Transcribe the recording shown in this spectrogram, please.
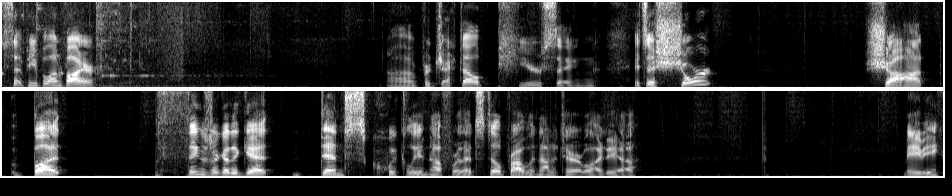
set people on fire. Uh, projectile piercing. It's a short shot, but things are gonna get dense quickly enough where that's still probably not a terrible idea. Maybe,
